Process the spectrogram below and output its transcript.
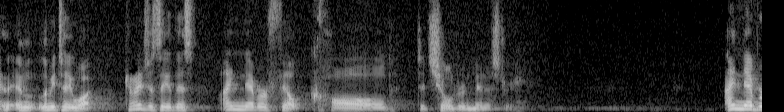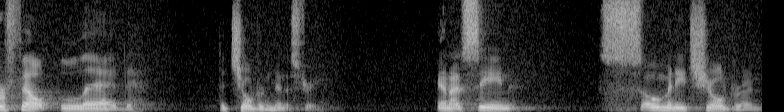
And, and let me tell you what, can I just say this? I never felt called to children ministry. I never felt led to children ministry. And I've seen so many children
